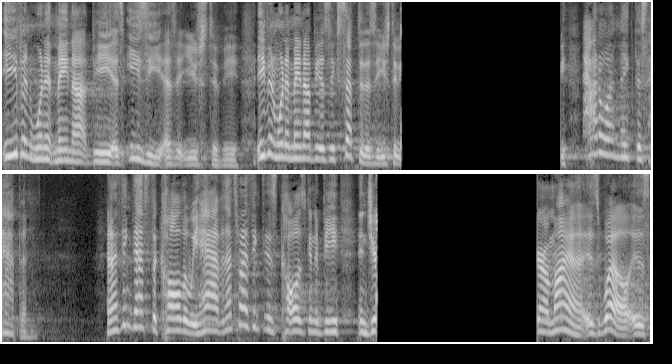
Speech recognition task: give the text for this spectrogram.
even when it may not be as easy as it used to be, even when it may not be as accepted as it used to be? How do I make this happen? And I think that's the call that we have, and that's what I think this call is going to be in Jeremiah as well, is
